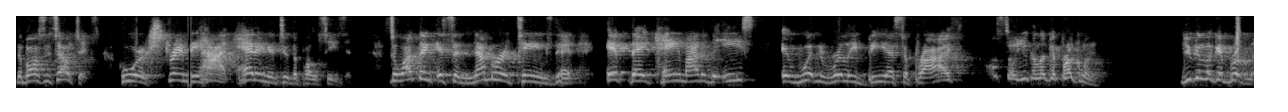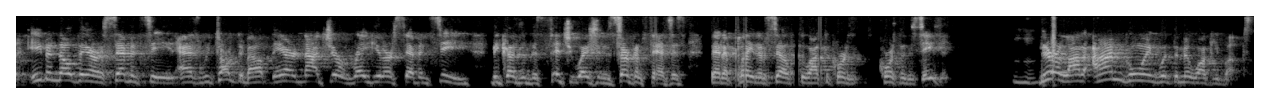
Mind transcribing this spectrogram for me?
the Boston Celtics, who were extremely hot heading into the postseason. So I think it's a number of teams that, if they came out of the East, it wouldn't really be a surprise. Also, you can look at Brooklyn. You can look at Brooklyn. Even though they are a seventh seed, as we talked about, they are not your regular seven seed because of the situation and circumstances that have played themselves throughout the course, course of the season. Mm-hmm. There are a lot of, I'm going with the Milwaukee Bucks.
